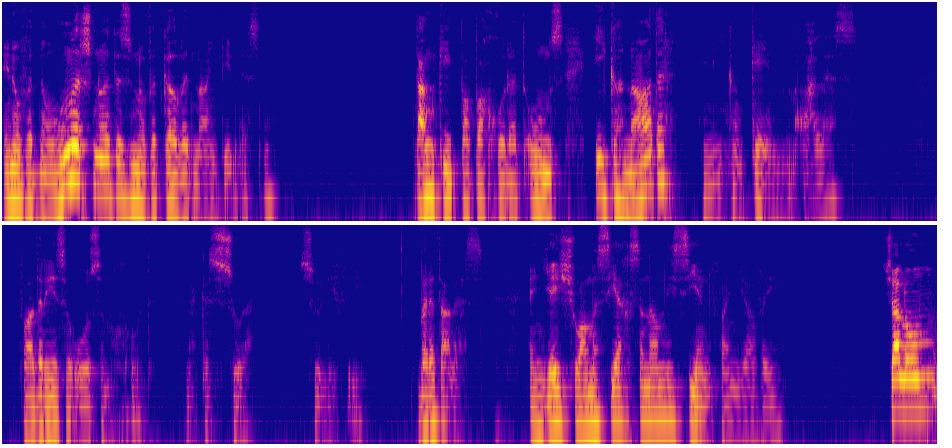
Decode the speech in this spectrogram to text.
en of dit nou hongersnood is en of dit COVID-19 is nie. Dankie Papa God dat ons U kan nader en U kan ken alles. Vader, U is 'n awesome God en ek is so so lief vir U. Bid dit alles in Yeshua Messie se naam, die seun van Jahweh. Shalom.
